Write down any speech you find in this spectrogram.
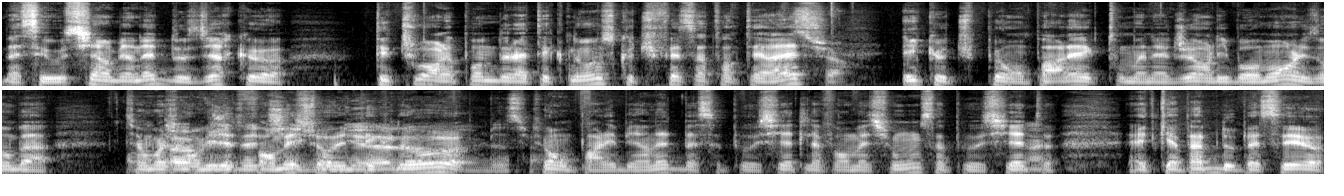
bah, c'est aussi un bien-être de se dire que tu es toujours à la pointe de la techno, ce que tu fais, ça t'intéresse, et que tu peux en parler avec ton manager librement en disant, bah, tiens, On moi j'ai envie d'être formé sur une Google, techno. euh. Tu vois, on parlait bien-être, bah, ça peut aussi être la formation, ça peut aussi être être capable de passer. euh,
